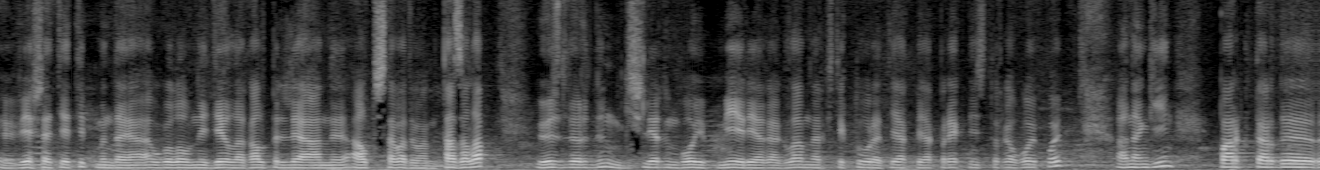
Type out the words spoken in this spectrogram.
э, вешать этип мындай уголовный дело калп эле аны алып таштабады баарын тазалап өзүлөрүнүн кишилерин коюп мэрияга главный архитектура тияк бияк проектный институтка коюп коюп анан кийин парктарды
